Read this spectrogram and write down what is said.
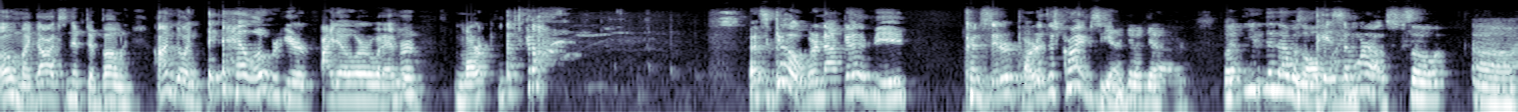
"Oh, my dog sniffed a bone. I'm going get the hell over here, Fido or whatever." Yeah. Mark, let's go. let's go. We're not gonna be considered part of this crime scene. yeah, get get out of. But you- that was all. Piss fine. somewhere else. So, uh,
